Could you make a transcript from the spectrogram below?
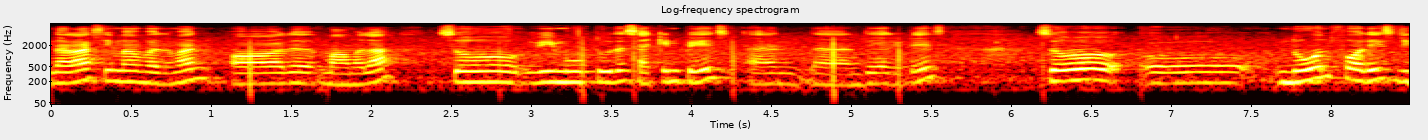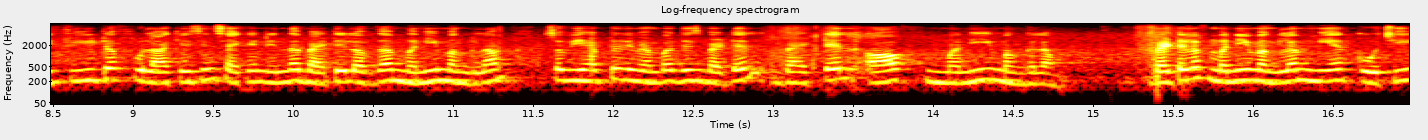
Narasimha Varman और Mamalla so we move to the second page and there it is so known for is defeat of Pulakesi in in the battle of the Manimangalam so we have to remember this battle battle of Manimangalam battle of Manimangalam near Kochi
